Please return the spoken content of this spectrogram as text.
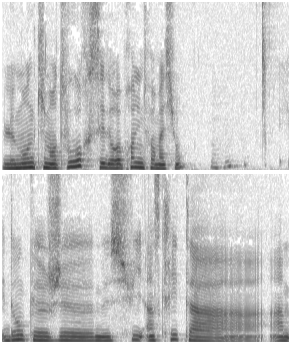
le monde qui m'entoure, c'est de reprendre une formation. Et donc euh, je me suis inscrite à un,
